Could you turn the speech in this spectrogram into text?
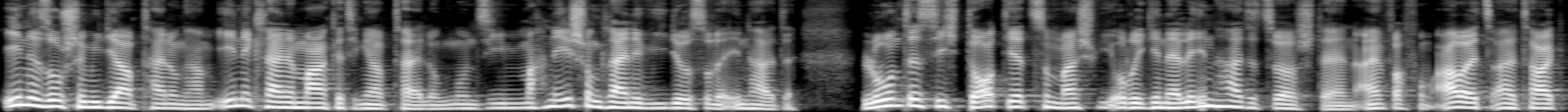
eh eine Social Media Abteilung haben, eh eine kleine Marketing Abteilung und Sie machen eh schon kleine Videos oder Inhalte, lohnt es sich dort jetzt zum Beispiel originelle Inhalte zu erstellen. Einfach vom Arbeitsalltag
